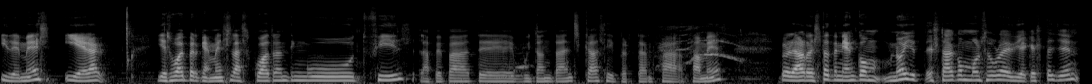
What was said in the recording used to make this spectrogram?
i de més, i era... I és guai perquè a més les quatre han tingut fills, la Pepa té 80 anys quasi, per tant fa, fa més, però la resta tenien com... No, jo estava com molt segura de dir aquesta gent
